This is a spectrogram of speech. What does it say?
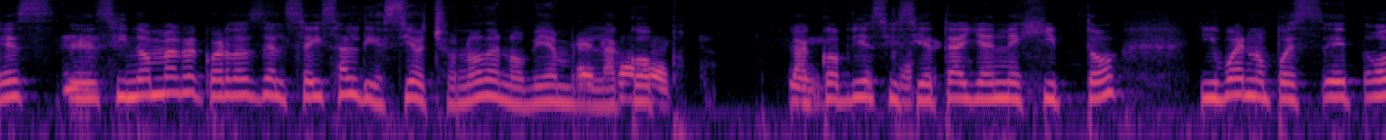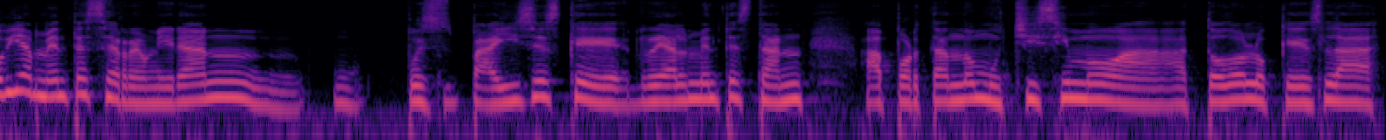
es eh, si no me recuerdo es del 6 al 18, ¿no? De noviembre la COP. la COP17 allá en Egipto. Y bueno, pues eh, obviamente se reunirán pues países que realmente están aportando muchísimo a, todo lo que es la,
